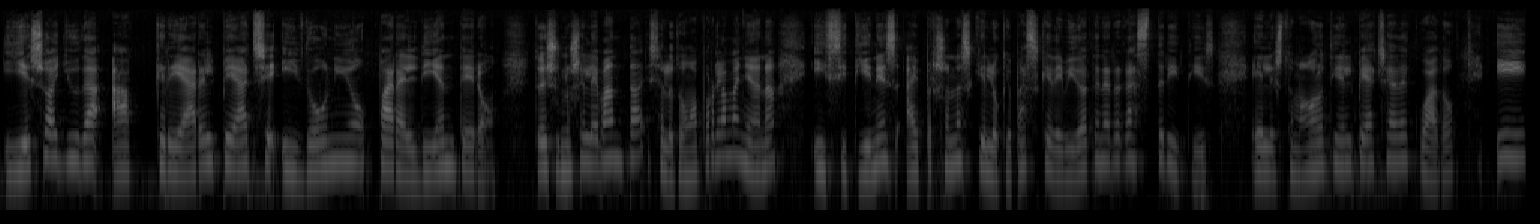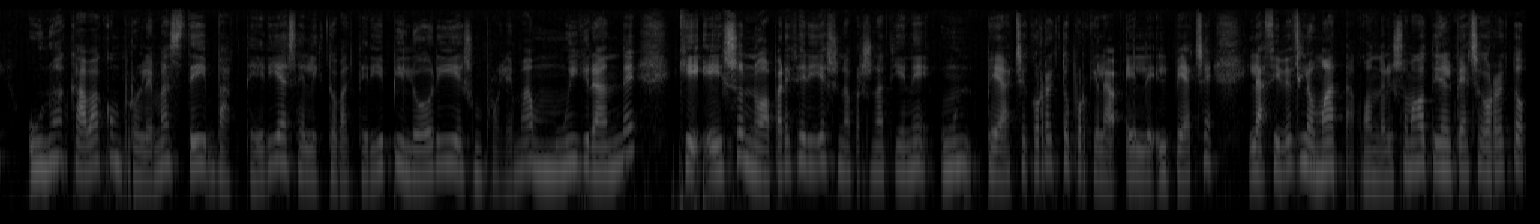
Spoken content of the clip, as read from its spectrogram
y eso ayuda a crear el pH idóneo para el día entero. Entonces uno se levanta y se lo toma por la mañana y si tienes, hay personas que lo que pasa es que debido a tener gastritis, el estómago no tiene el pH adecuado y uno acaba con problemas de bacterias. El Lactobacteria pylori es un problema muy grande que eso no aparecería si una persona tiene un pH correcto porque el, pH, la acidez lo mata. Cuando el estómago tiene el pH correcto,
